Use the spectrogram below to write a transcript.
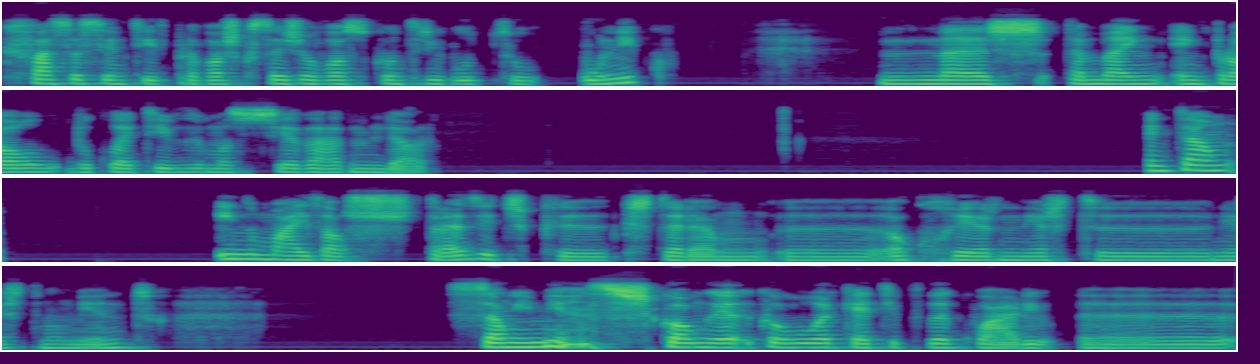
que faça sentido para vós, que seja o vosso contributo único, mas também em prol do coletivo de uma sociedade melhor. Então, indo mais aos trânsitos que, que estarão uh, a ocorrer neste, neste momento, são imensos com, com o arquétipo de Aquário. Uh,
